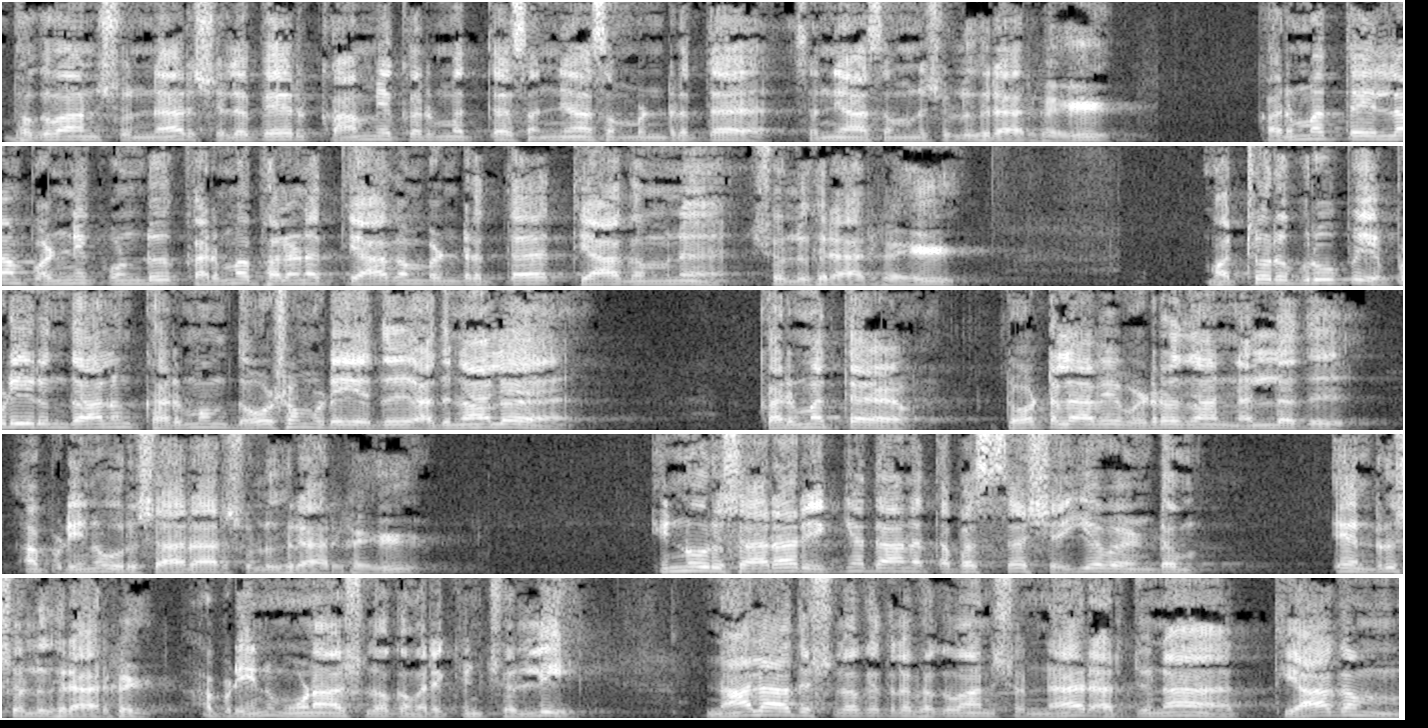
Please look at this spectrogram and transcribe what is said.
பகவான் சொன்னார் சில பேர் காமிய கர்மத்தை சந்நியாசம் பண்ணுறத சந்நியாசம்னு சொல்லுகிறார்கள். கர்மத்தை எல்லாம் பண்ணிக்கொண்டு கர்ம பலனை தியாகம் பண்ணுறத தியாகம்னு சொல்லுகிறார்கள். மற்றொரு குரூப்பு எப்படி இருந்தாலும் கர்மம் தோஷமுடையது. அதனால கர்மத்தை டோட்டலாகவே விடுறது தான் நல்லது அப்படின்னு ஒரு சாரார் சொல்லுகிறார்கள். இன்னொரு சாரார் யஜ்யதான தபஸை செய்ய வேண்டும் என்று சொல்லுகிறார்கள் அப்படின்னு மூணாவது ஸ்லோகம் வரைக்கும் சொல்லி நாலாவது ஸ்லோகத்தில் பகவான் சொன்னார் அர்ஜுனா தியாகம்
